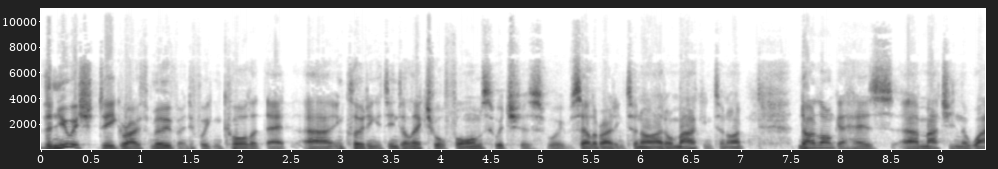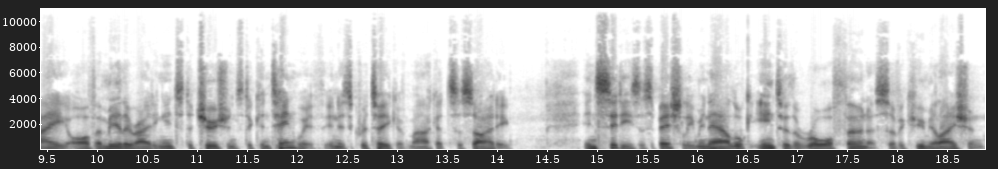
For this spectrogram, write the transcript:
The newish degrowth movement, if we can call it that, uh, including its intellectual forms, which is we're celebrating tonight or marking tonight, no longer has uh, much in the way of ameliorating institutions to contend with in its critique of market society. In cities, especially, we now look into the raw furnace of accumulation,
